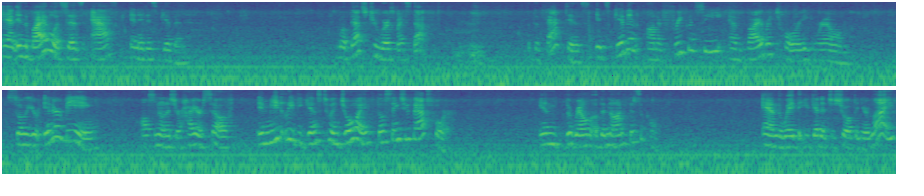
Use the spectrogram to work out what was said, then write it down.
And in the Bible it says, ask and it is given. Well, that's true, where's my stuff? But the fact is, it's given on a frequency and vibratory realm. So your inner being, also known as your higher self, immediately begins to enjoy those things you've asked for in the realm of the non-physical. And the way that you get it to show up in your life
